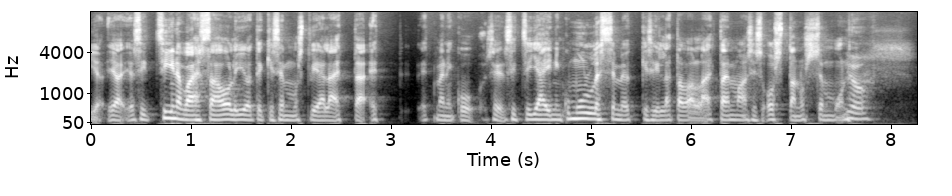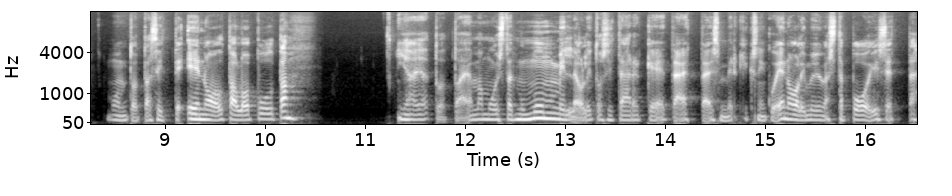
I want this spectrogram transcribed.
ja, ja, ja sit siinä vaiheessa oli jotenkin semmoista vielä, että et, et mä niinku, se, sit se jäi niinku mulle se mökki sillä tavalla, että mä oon siis ostanut sen mun, Joo. mun tota sitten Enolta lopulta. Ja, ja, tota, ja mä muistan, että mun mummille oli tosi tärkeää, että esimerkiksi niin Eno oli myymästä pois, että,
